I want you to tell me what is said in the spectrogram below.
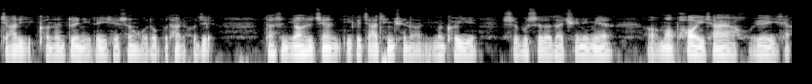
家里可能对你的一些生活都不太了解。但是你要是建一个家庭群呢，你们可以时不时的在群里面，呃，冒泡一下呀，活跃一下，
